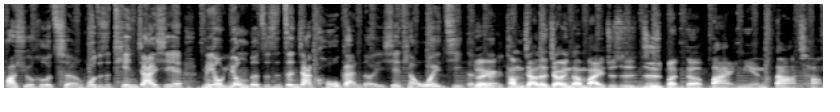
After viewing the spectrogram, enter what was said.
化学合成，或者是添加一些没有用的，只是增加口感的一些调味剂等。对，他们家的胶原蛋白就是日本的百年大厂。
